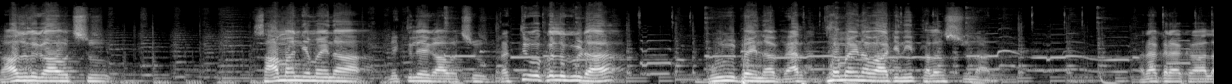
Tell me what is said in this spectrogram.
రాజులు కావచ్చు సామాన్యమైన వ్యక్తులే కావచ్చు ప్రతి ఒక్కరు కూడా భూమిపైన వ్యర్థమైన వాటిని తలంచుతున్నారు. రకరకాల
